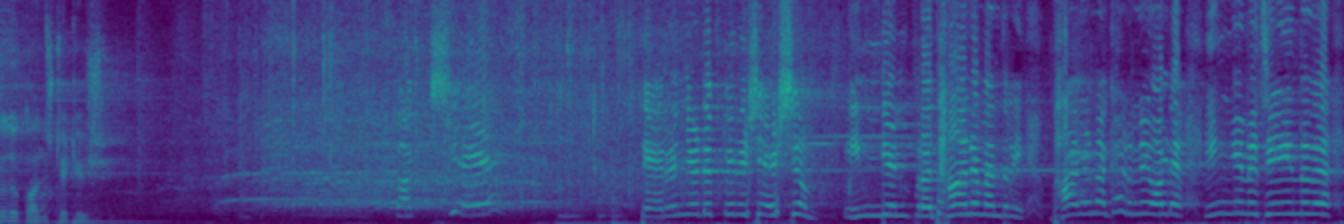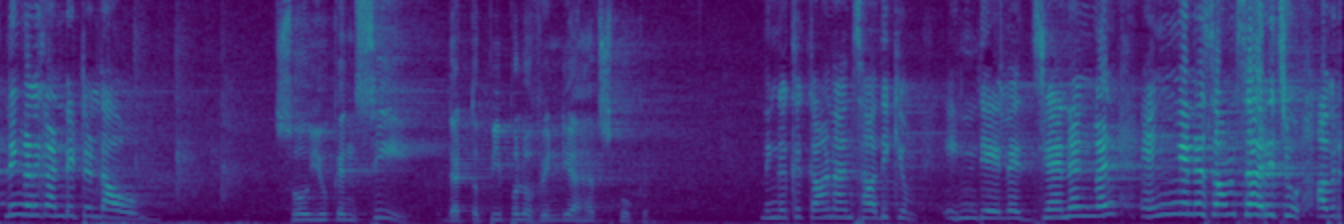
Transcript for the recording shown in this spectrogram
to the constitution. പക്ഷേ തെരഞ്ഞെടുപ്പിന് ശേഷം ഇന്ത്യൻ പ്രധാനമന്ത്രി ഭരണഘടനയോട് ഇങ്ങനെ ചെയ്യുന്നത് നിങ്ങൾ കണ്ടിട്ടുണ്ടാവും So you can see that the people of India have spoken. നിങ്ങൾക്ക് കാണാൻ സാധിക്കും ഇന്ത്യയിലെ ജനങ്ങൾ എങ്ങനെ സംസാരിച്ചു അവർ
